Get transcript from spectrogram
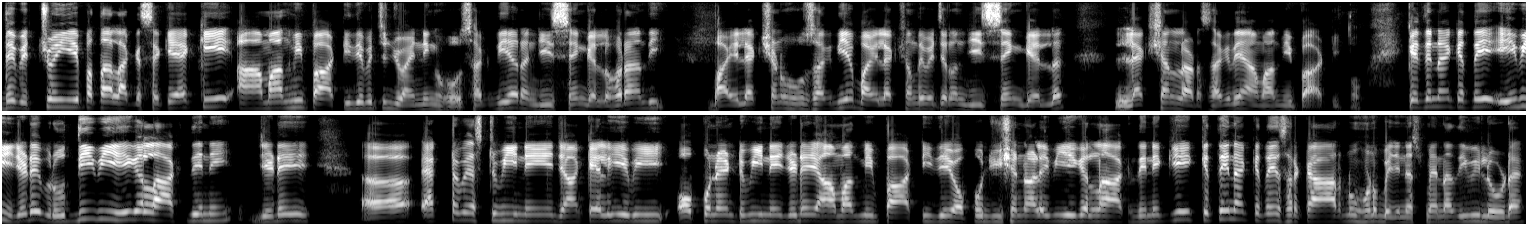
ਦੇ ਵਿੱਚੋਂ ਹੀ ਇਹ ਪਤਾ ਲੱਗ ਸਕਿਆ ਕਿ ਆਮ ਆਦਮੀ ਪਾਰਟੀ ਦੇ ਵਿੱਚ ਜੁਆਇਨਿੰਗ ਹੋ ਸਕਦੀ ਹੈ ਰਣਜੀਤ ਸਿੰਘ ਗਿੱਲ ਹੋਰਾਂ ਦੀ। ਬਾਈ ਇਲੈਕਸ਼ਨ ਹੋ ਸਕਦੀ ਹੈ। ਬਾਈ ਇਲੈਕਸ਼ਨ ਦੇ ਵਿੱਚ ਰਣਜੀਤ ਸਿੰਘ ਗਿੱਲ ਇਲੈਕਸ਼ਨ ਲੜ ਸਕਦੇ ਆਮ ਆਦਮੀ ਪਾਰਟੀ ਤੋਂ। ਕਿਤੇ ਨਾ ਕਿਤੇ ਇਹ ਵੀ ਜਿਹੜੇ ਵਿਰੋਧੀ ਵੀ ਇਹ ਗੱਲ ਆਖਦੇ ਨੇ, ਜਿਹੜੇ ਐਕਟਿਵਿਸਟ ਵੀ ਨੇ ਜਾਂ ਕਹਿ ਲਈਏ ਵੀ ਓਪੋਨੈਂਟ ਵੀ ਨੇ, ਜਿਹੜੇ ਆਮ ਆਦਮੀ ਪਾਰਟੀ ਦੇ ਆਪੋਜੀਸ਼ਨ ਵਾਲੇ ਵੀ ਇਹ ਗੱਲਾਂ ਆਖਦੇ ਨੇ ਕਿ ਕਿਤੇ ਨਾ ਕਿਤੇ ਸਰਕਾਰ ਨੂੰ ਹੁਣ ਬਿਜ਼ਨਸਮੈਨਾਂ ਦੀ ਵੀ ਲੋੜ ਹੈ।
